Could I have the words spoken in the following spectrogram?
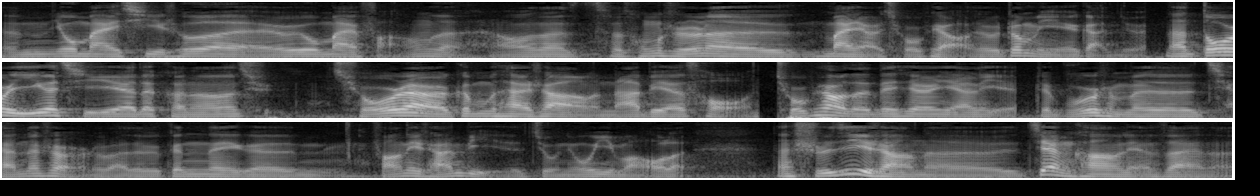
嗯，又卖汽车呀，又又卖房子，然后呢，他同时呢卖点球票，就这么一个感觉。那都是一个企业的可能。球球这儿跟不太上了，拿别的凑。球票在那些人眼里，这不是什么钱的事儿，对吧？就跟那个房地产比，九牛一毛了。但实际上呢，健康联赛呢，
